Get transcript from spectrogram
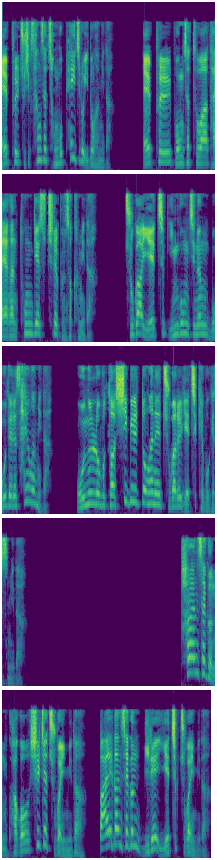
애플 주식 상세 정보 페이지로 이동합니다. 애플 봉차트와 다양한 통계 수치를 분석합니다. 주가 예측 인공지능 모델을 사용합니다. 오늘로부터 10일 동안의 주가를 예측해 보겠습니다. 파란색은 과거 실제 주가입니다. 빨간색은 미래 예측 주가입니다.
